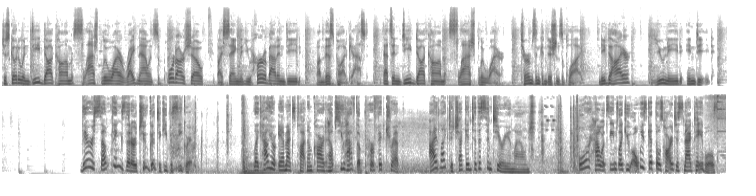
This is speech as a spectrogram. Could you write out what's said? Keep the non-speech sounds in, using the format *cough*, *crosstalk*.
Just go to Indeed.com slash BlueWire right now and support our show by saying that you heard about Indeed on this podcast. That's Indeed.com slash BlueWire. Terms and conditions apply. Need to hire? You need Indeed. There are some things that are too good to keep a secret. Like how your Amex Platinum card helps you have the perfect trip. I'd like to check into the Centurion Lounge. Or how it seems like you always get those hard to snag tables.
